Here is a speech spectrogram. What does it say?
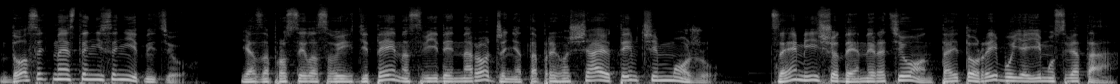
Досить нести нісенітницю. Я запросила своїх дітей на свій день народження та пригощаю тим, чим можу. Це мій щоденний раціон, та й то рибу я їм у свята.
